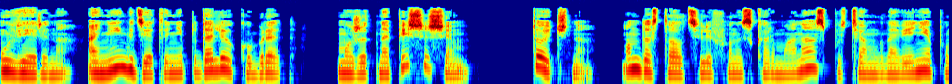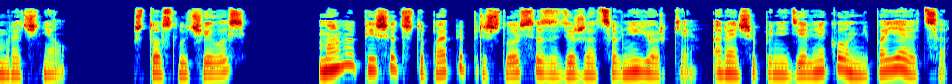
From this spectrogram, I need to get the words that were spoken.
«Уверена, они где-то неподалеку, Бред. Может, напишешь им?» «Точно». Он достал телефон из кармана, а спустя мгновение помрачнел. «Что случилось?» Мама пишет, что папе пришлось задержаться в Нью-Йорке. Раньше понедельника он не появится.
